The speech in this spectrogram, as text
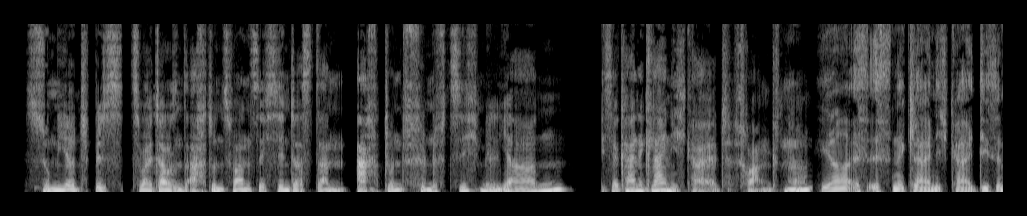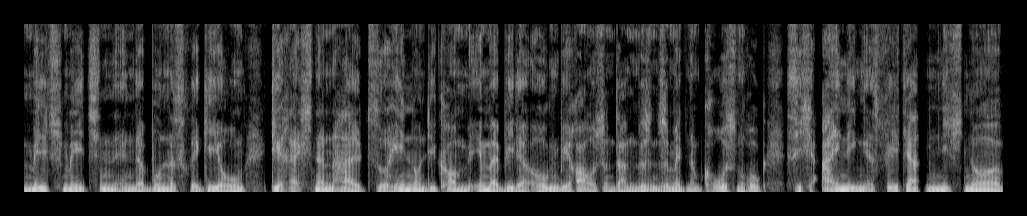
Summiert bis 2028 sind das dann 58 Milliarden. Ist ja keine Kleinigkeit, Frank, ne? Ja, es ist eine Kleinigkeit. Diese Milchmädchen in der Bundesregierung, die rechnen halt so hin und die kommen immer wieder irgendwie raus und dann müssen sie mit einem großen Ruck sich einigen. Es fehlt ja nicht nur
